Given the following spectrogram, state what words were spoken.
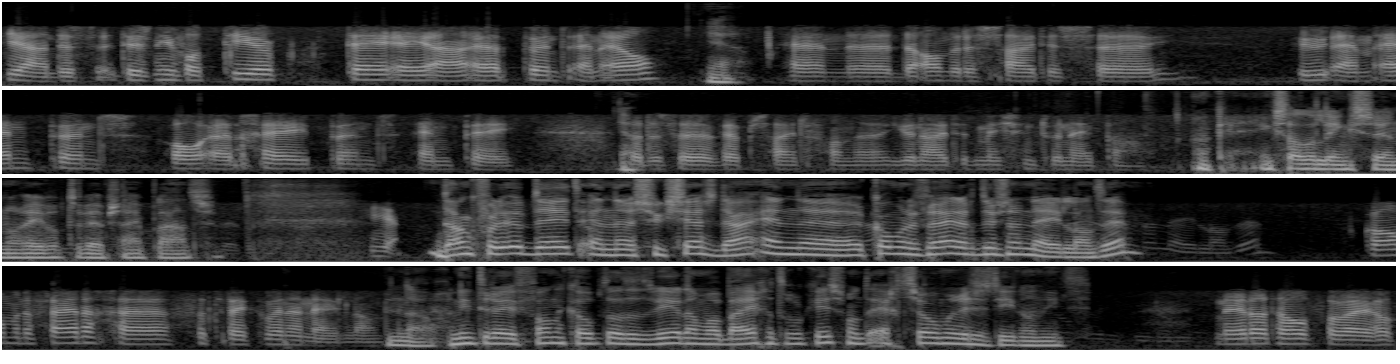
Ja, dus het is in ieder geval tier, T-E-A-R.nl. Ja. En eh, de andere site is eh, umn.org.np. Dat is de website van de United Mission to Nepal. Oké, ik zal de links eh, nog even op de website plaatsen. Ja. Dank voor de update en eh, succes daar. En eh, komende vrijdag dus naar Nederland, hè? Komende vrijdag eh, vertrekken we naar Nederland. Nou, geniet er even van. Ik hoop dat het weer dan wel bijgetrokken is, want echt zomer is het hier nog niet. Nee, dat hopen wij ook.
